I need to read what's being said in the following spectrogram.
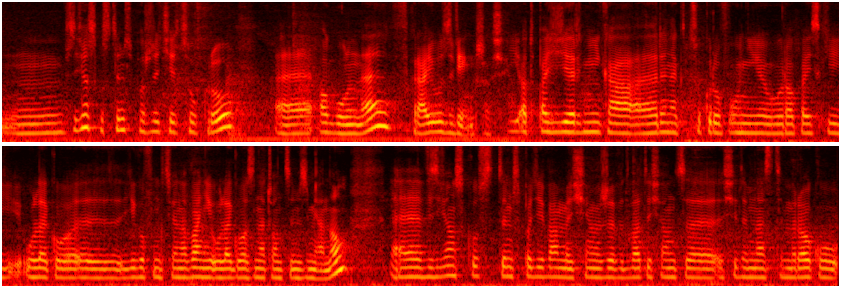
Mm, w związku z tym spożycie cukru e, ogólne w kraju zwiększa się. I od października rynek cukru w Unii Europejskiej uległ, e, jego funkcjonowanie uległo znaczącym zmianom. W związku z tym spodziewamy się, że w 2017 roku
